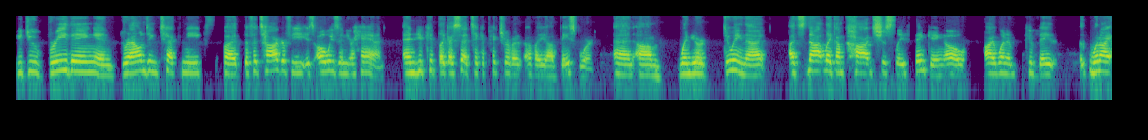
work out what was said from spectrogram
you do breathing and grounding techniques, but the photography is always in your hand. And you could, like I said, take a picture of a, of a uh, baseboard. And um, when you're doing that, it's not like I'm consciously thinking, oh, I want to convey when I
